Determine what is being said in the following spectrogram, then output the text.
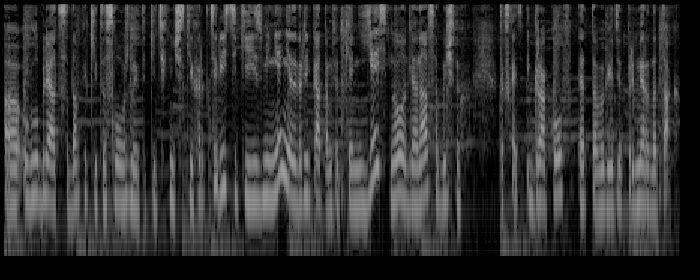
а, углубляться да, в какие-то сложные такие технические характеристики и изменения. Наверняка там все-таки они есть, но для нас, обычных, так сказать, игроков, это выглядит примерно так.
